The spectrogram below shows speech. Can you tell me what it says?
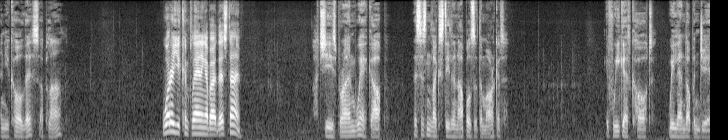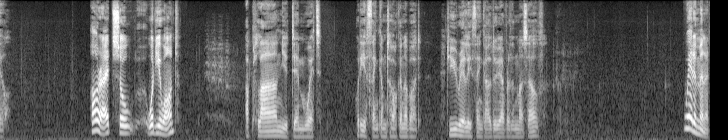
And you call this a plan? What are you complaining about this time? Oh, jeez, Brian, wake up. This isn't like stealing apples at the market. If we get caught, we'll end up in jail. All right, so what do you want? A plan, you dimwit. What do you think I'm talking about? Do you really think I'll do everything myself? Wait a minute.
